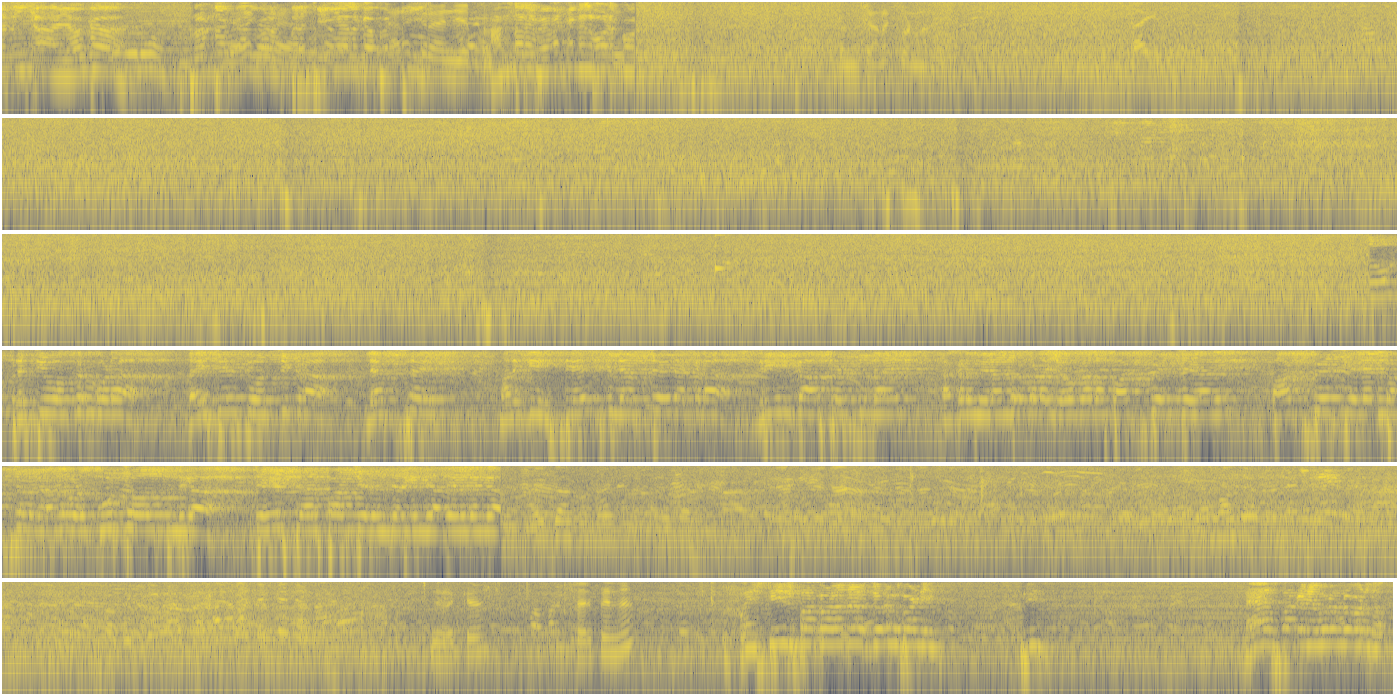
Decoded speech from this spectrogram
కూర్చొని ఆ యోగా ప్రోటోకాల్ అందరూ చేయాలి కాబట్టి. అందరూ వెనక నిలబడుకో కొంచెం వెనక్కున్నా ప్రతి ఒక్కరు కూడా దయచేసి వచ్చి ఇక్కడ లెఫ్ట్ సైడ్ మనకి స్టేజ్కి లెఫ్ట్ సైడ్ అక్కడ గ్రీన్ కార్పెట్స్ ఉన్నాయి. అక్కడ మీరందరూ కూడా యోగాలో పార్టిసిపేట్ చేయాలి. పార్టిసిపేట్ చేయలేని పక్షాలు మీరందరూ కూడా కూర్చోవాల్సిందిగా చైర్స్ ఏర్పాటు చేయడం జరిగింది. అదేవిధంగా సరిపోయిందా? స్టేజ్ పక్క వాళ్ళందరూ దూరం పడి ప్లీజ్ డాన్స్ పక్కన ఎవరు ఉండకూడదు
